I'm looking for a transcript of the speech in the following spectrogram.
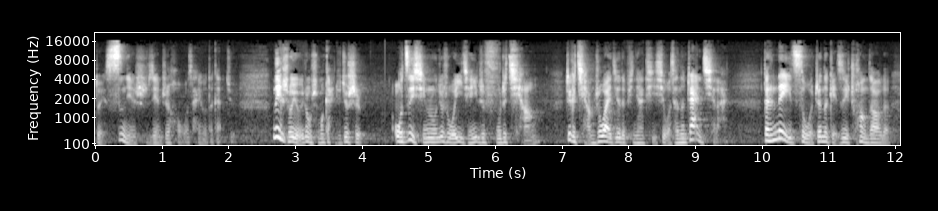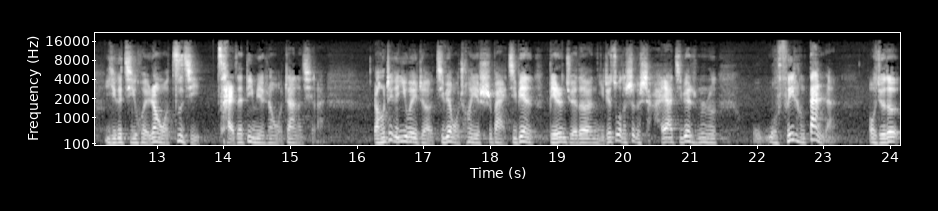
对，四年时间之后我才有的感觉。那个时候有一种什么感觉？就是我自己形容，就是我以前一直扶着墙，这个墙是外界的评价体系，我才能站起来。但是那一次，我真的给自己创造了一个机会，让我自己踩在地面上，我站了起来。然后这个意味着，即便我创业失败，即便别人觉得你这做的是个啥呀，即便什么什么，我我非常淡然。我觉得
